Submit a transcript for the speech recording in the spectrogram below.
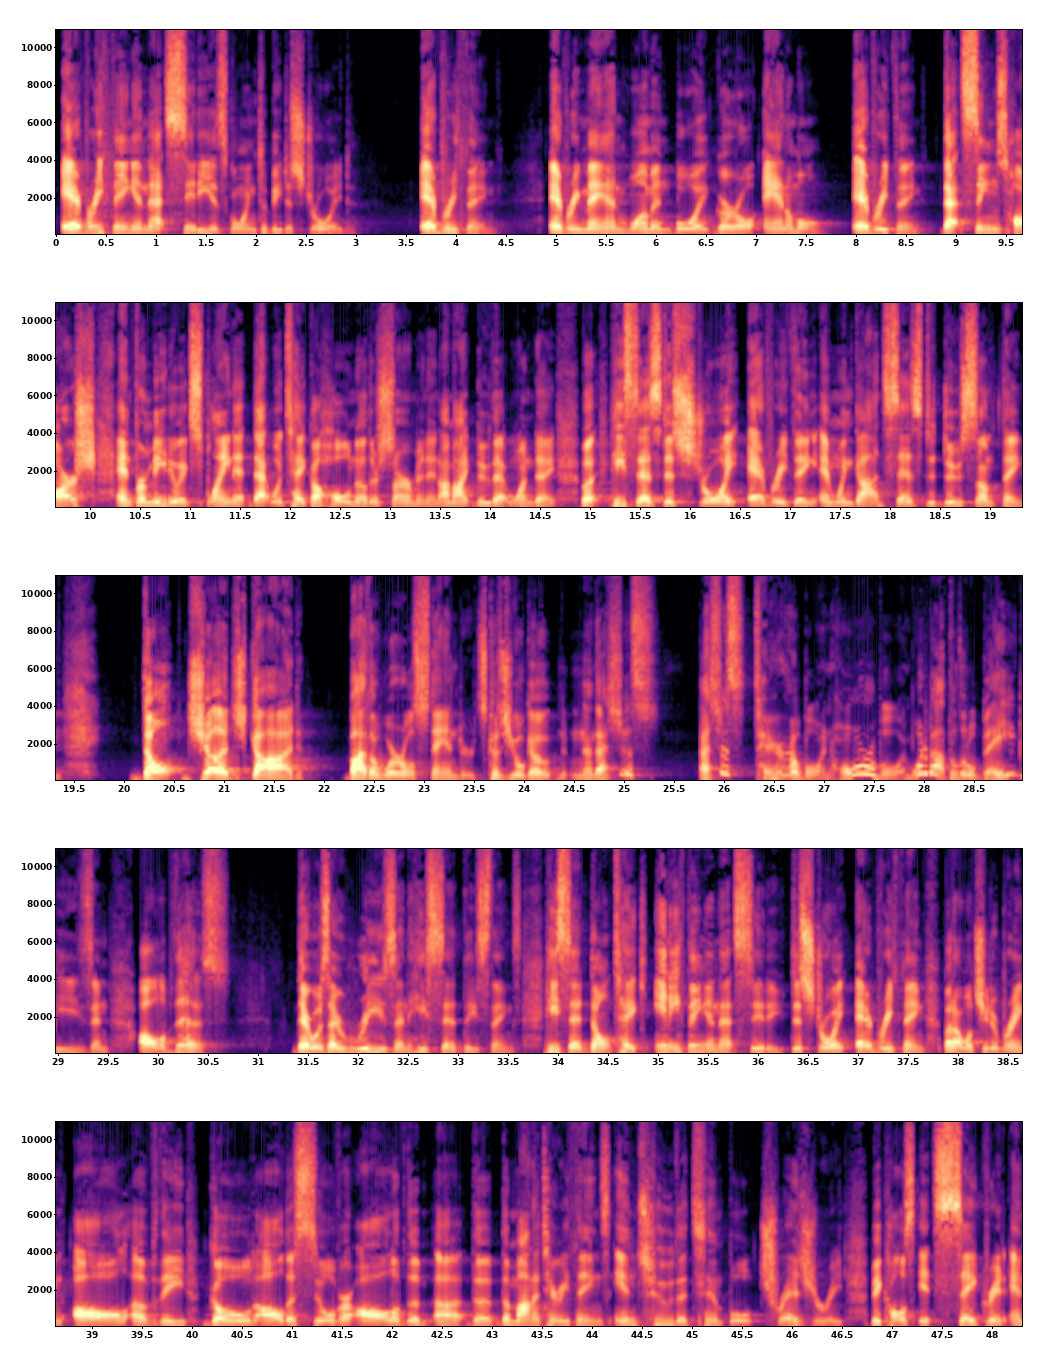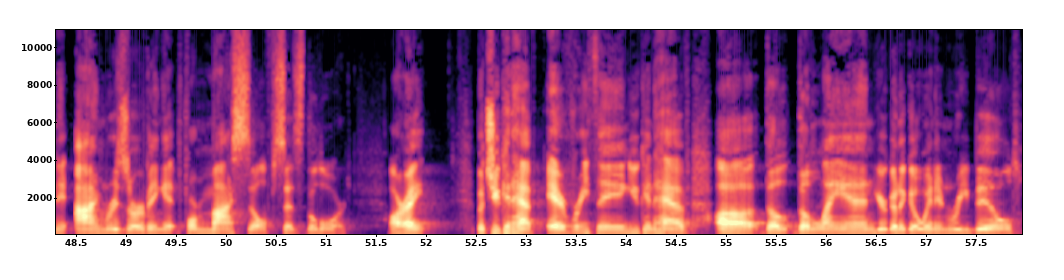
everything in that city is going to be destroyed. Everything. Every man, woman, boy, girl, animal, everything. That seems harsh, and for me to explain it, that would take a whole nother sermon, and I might do that one day. But he says, destroy everything. And when God says to do something, don't judge God by the world's standards, because you'll go, no, that's just that's just terrible and horrible. And what about the little babies and all of this? There was a reason he said these things. He said, Don't take anything in that city, destroy everything, but I want you to bring all of the gold, all the silver, all of the, uh, the, the monetary things into the temple treasury because it's sacred and it, I'm reserving it for myself, says the Lord. All right? But you can have everything. You can have uh, the, the land. You're going to go in and rebuild.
